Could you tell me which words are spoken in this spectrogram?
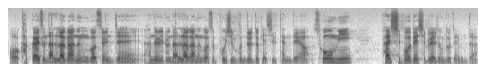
어, 가까이서 날아가는 것을 이제 하늘 위로 날아가는 것을 보신 분들도 계실 텐데요. 소음이 85데시벨 정도 됩니다.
